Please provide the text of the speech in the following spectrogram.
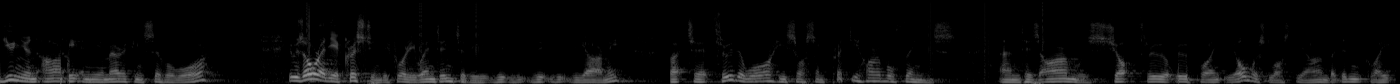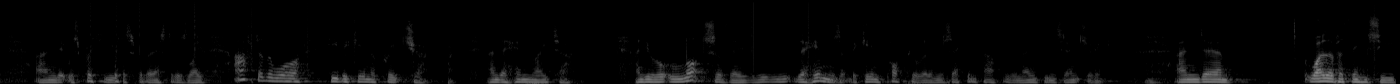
Union Army in the American Civil War. He was already a Christian before he went into the, the, the, the, the army, but uh, through the war he saw some pretty horrible things. And his arm was shot through at one point. He almost lost the arm, but didn't quite, and it was pretty useless for the rest of his life. After the war, he became a preacher and a hymn writer. And he wrote lots of the, the, the hymns that became popular in the second half of the 19th century. And um, one of the things he,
